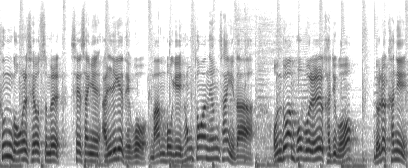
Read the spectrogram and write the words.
큰 공을 세웠음을 세상에 알리게 되고 만복이 형통한 형상이다. 온도한 법을 가지고 노력하니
